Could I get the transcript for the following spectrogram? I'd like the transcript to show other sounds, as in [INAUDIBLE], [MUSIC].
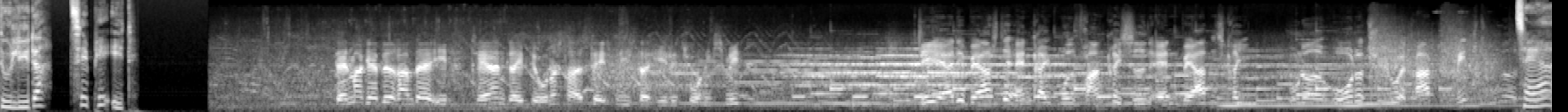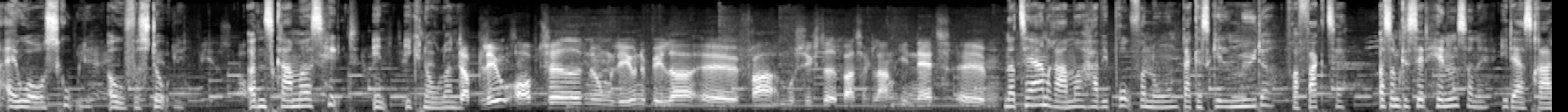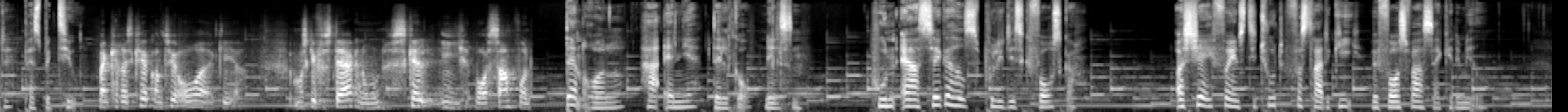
Du lytter til P1. Danmark er blevet ramt af et terrorangreb, det understreger statsminister Helle thorning Schmidt. Det er det værste angreb mod Frankrig siden 2. verdenskrig. 128 er dræbt, mindst 100... Terror er uoverskuelig og uforståelig, og den skræmmer os helt ind i knoglerne. Der blev optaget nogle levende billeder øh, fra musikstedet Bataclan i nat. Øh, Når terroren rammer, har vi brug for nogen, der kan skille myter fra fakta, og som kan sætte hændelserne i deres rette perspektiv. Man kan risikere at komme til at overreagere. Måske forstærke nogle skæld i vores samfund. Den rolle har Anja Dalgaard Nielsen. Hun er sikkerhedspolitisk forsker og chef for Institut for Strategi ved Forsvarsakademiet.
